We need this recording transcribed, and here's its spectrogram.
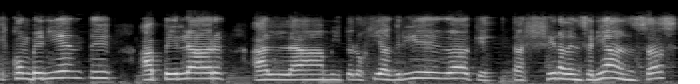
es conveniente apelar a la mitología griega que está llena de enseñanzas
